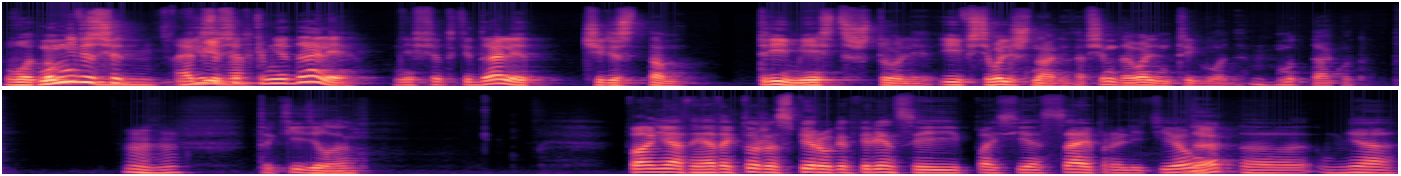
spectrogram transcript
Вот, но мне визу, mm-hmm. визу все-таки мне дали, мне все-таки дали через там три месяца, что ли, и всего лишь на год, а всем давали на три года. Mm-hmm. Вот так вот. Mm-hmm. Такие дела. Понятно, я так тоже с первой конференции по CSI пролетел. Да? Uh, у меня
